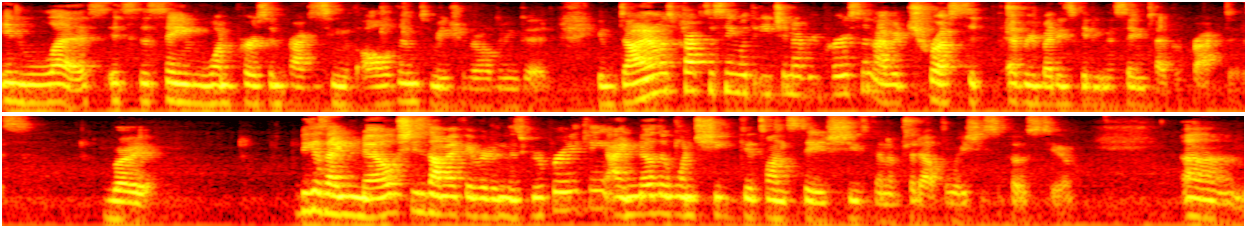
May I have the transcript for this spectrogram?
Unless it's the same one person practicing with all of them to make sure they're all doing good. If Diana was practicing with each and every person, I would trust that everybody's getting the same type of practice right. Because I know she's not my favorite in this group or anything. I know that when she gets on stage, she's gonna put out the way she's supposed to. Um,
